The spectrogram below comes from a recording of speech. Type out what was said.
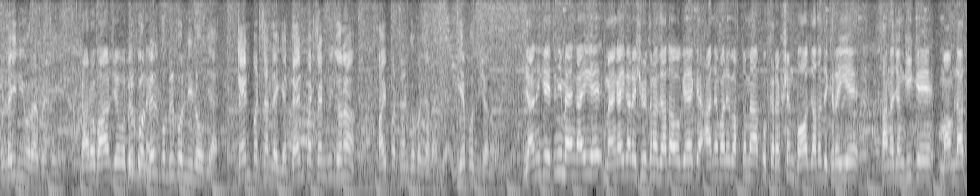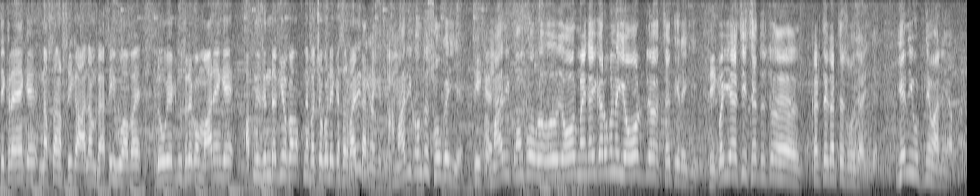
खुला ही नहीं हो रहा है पैसे के। कारोबार जो है बिल्कुल बिल्कुल बिल्कुल बिल्कुल नील हो गया है। टेन परसेंट रह गया। टेन परसेंट भी जो ना फाइव परसेंट के ऊपर चला गया। ये पोजिशन हो गई है। यानी कि इतनी महँगाई है महँगाई का रेशियो इतना ज़्यादा हो गया है कि आने वाले वक्तों में आपको करप्शन बहुत ज़्यादा दिख रही है। खाना जंगी के मामला दिख रहे हैं कि नफसा नफसी का आलम वैसे ही हुआ हुआ है। लोग एक दूसरे को मारेंगे अपनी ज़िंदगियों को अपने बच्चों को लेकर सर्वाइव करने के लिए। हमारी कौन तो सो गई है। ठीक है। हमारी कौन को और महँगाई करोगे ना ये और सहती रहेगी। ठीक भाई ऐसी करते करते सो जाएँगे। ये नहीं उठने वाले हैं अब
